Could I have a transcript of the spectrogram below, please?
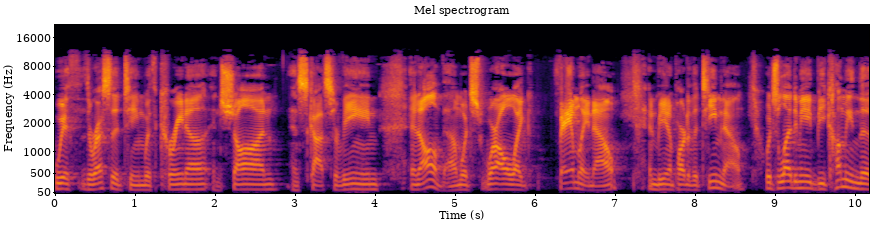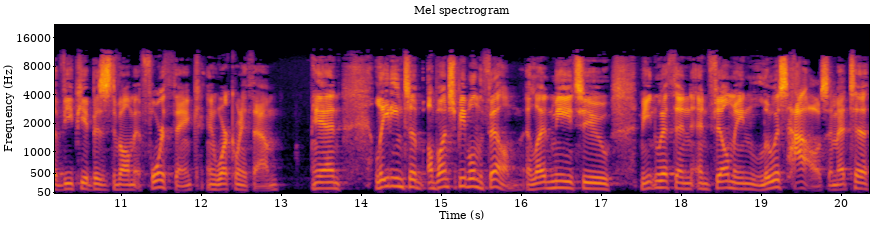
with the rest of the team, with Karina and Sean and Scott Cervine and all of them, which we're all like family now and being a part of the team now, which led to me becoming the VP of business development for Think and working with them. And leading to a bunch of people in the film. It led me to meeting with and, and filming Lewis Howes. I met to,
